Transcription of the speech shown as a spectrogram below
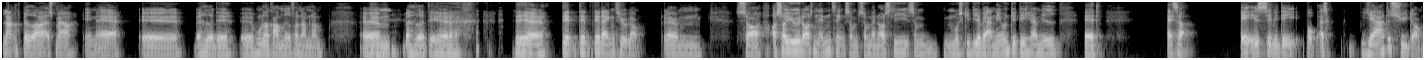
langt bedre af smør, end af, øh, hvad hedder det, øh, 100 gram ned fra nam nam. Øhm, hvad hedder det? øh, Det, er- det, det, det er der ingen tvivl om. Øhm, så, og så i øvrigt også en anden ting, som, som man også lige, som måske lige er værd at nævne, det er det her med, at altså ASCVD, hvor, altså hjertesygdom,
